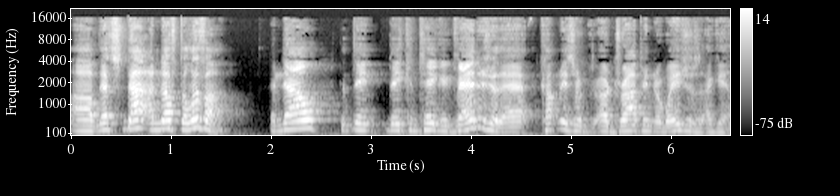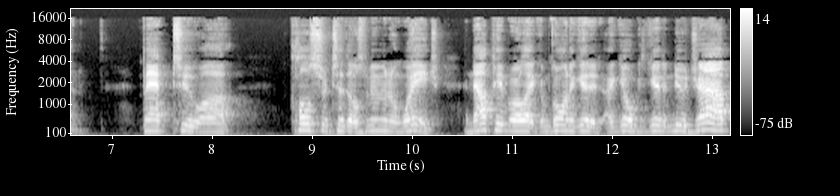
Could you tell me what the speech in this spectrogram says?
Um, that's not enough to live on. And now that they, they can take advantage of that, companies are, are dropping their wages again back to uh, closer to those minimum wage. And now people are like, I'm going to get it. I go get a new job,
